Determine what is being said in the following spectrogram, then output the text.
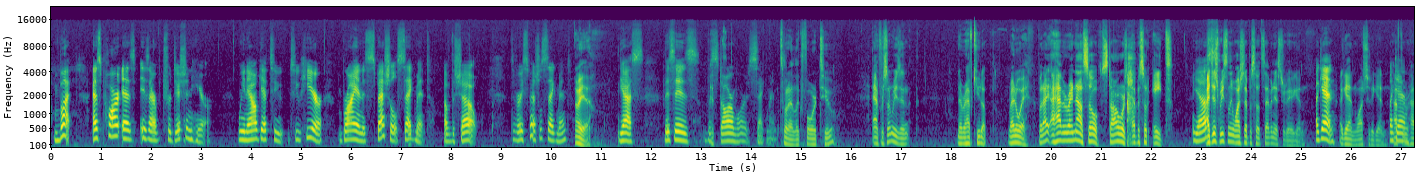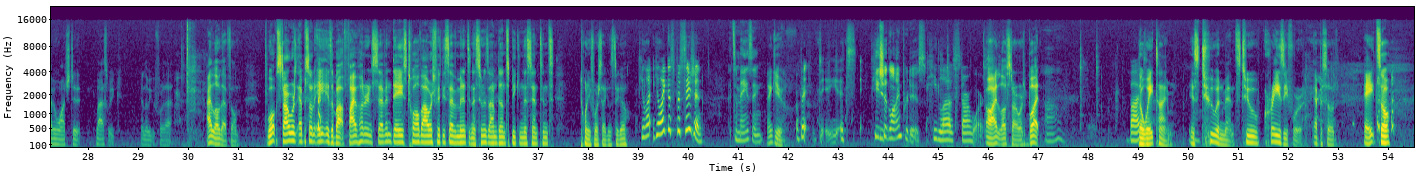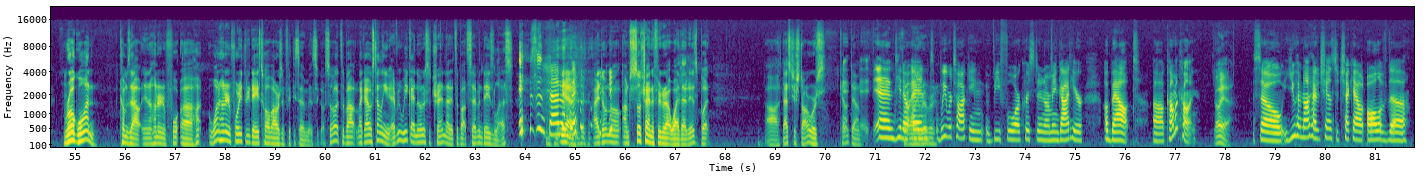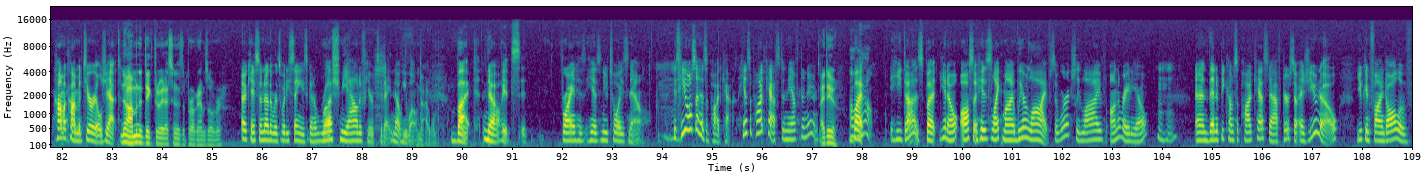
But as part as is our tradition here, we now get to to hear Brian's special segment of the show. It's a very special segment. Oh yeah, Yes, this is the It's- Star Wars segment. that's what I look forward to. And for some reason, never have queued up right away. But I, I have it right now. So Star Wars Episode Eight. Yes. I just recently watched Episode Seven yesterday again. again. Again, watched it again, Again. after having watched it last week and the week before that. I love that film. Well, Star Wars Episode 8 is about 507 days, 12 hours, 57 minutes, and as soon as I'm done speaking this sentence, 24 seconds to go. You like you like this precision, It's amazing. Thank you. but d- it's He should line produce. he loves Star Wars. Oh, I love Star Wars, but Oh. but the wait time is too immense, too crazy for episode eight. So, Rogue One comes out in 104, uh, hu- 143 days, 12 hours, and 57 minutes ago. So it's about, like I was telling you, every week I notice a trend that it's about seven days less. Isn't that yeah, amazing? I don't know. I'm still trying to figure out why that is, but uh, that's your Star Wars countdown. And you know, and River. we were talking before Kristin and Armin got here about uh, Comic Con. Oh yeah. So you have not had a chance to check out all of the Comic Con materials yet. No, I'm gonna dig through it as soon as the program's over. Okay, so in other words, what he's saying, he's going to rush me out of here today. No, he won't. No, I won't. But no, it's it, Brian has he has new toys now. Because he also has a podcast. He has a podcast in the afternoon. I do. Oh, But- wow. He does, but you know, also his like mine, we are live. So we're actually live on the radio. hmm and then it becomes a podcast after. So as you know, you can find all of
